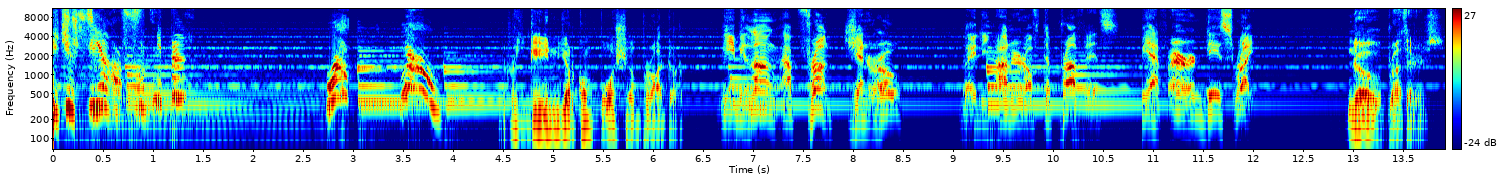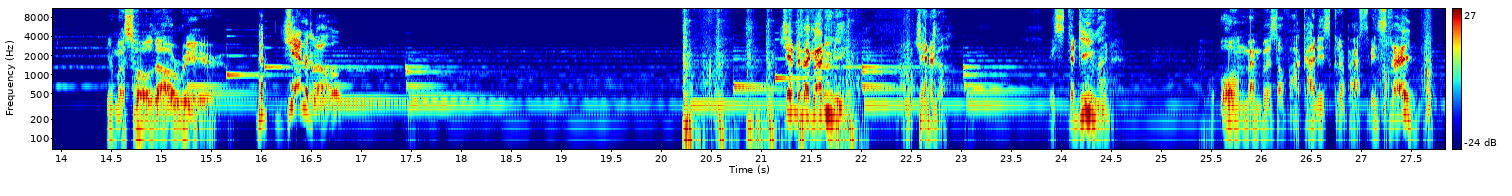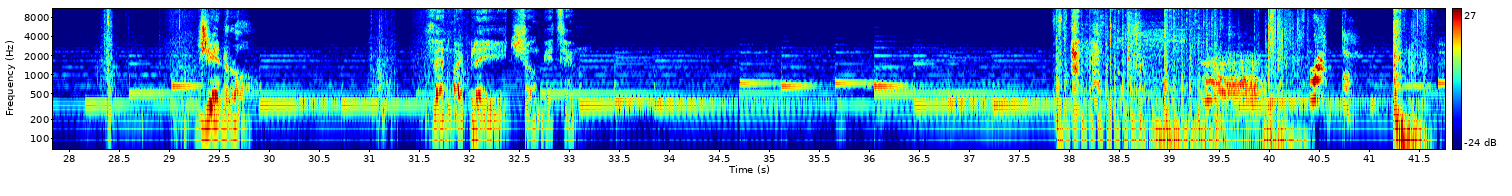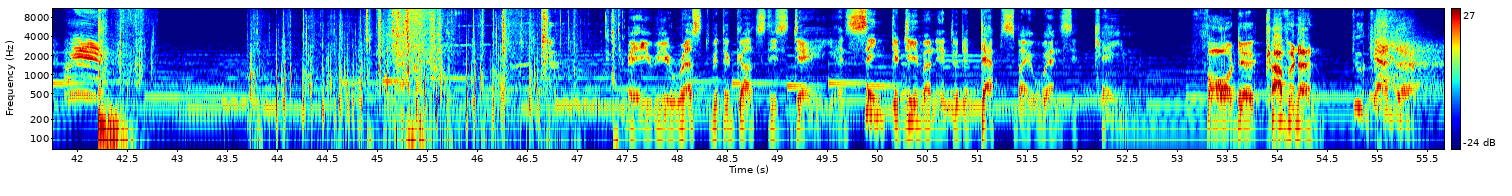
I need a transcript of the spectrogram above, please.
Did you see our foot nipple? What? No! Regain your composure, brother. We belong up front, General. By the honor of the prophets, we have earned this right. No, brothers. We must hold our rear. But, General, General Garuni! General! It's the demon! All members of Arcadis Club has been slain! General, Then my blade shall meet him. What the? May we rest with the gods this day and sink the demon into the depths by whence it came. For the Covenant! Together!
